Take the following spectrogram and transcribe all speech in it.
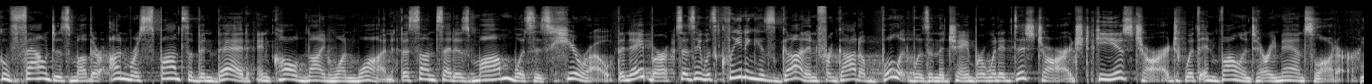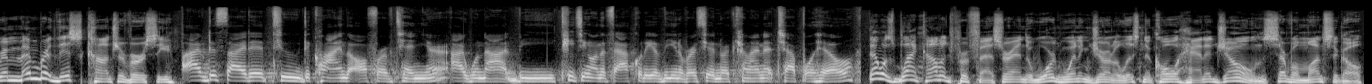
who found his mother unresponsive in bed and called 911. The son said his mom was his hero. The neighbor says he was cleaning his gun and forgot a bullet was in the chamber when it discharged. He is charged with involuntary manslaughter. Remember this controversy? I've decided to decline the offer of tenure. I will not be teaching on the faculty of the University of North Carolina at Chapel Hill. That was Black College professor and award winning journalist Nikole Hannah Jones several months ago,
